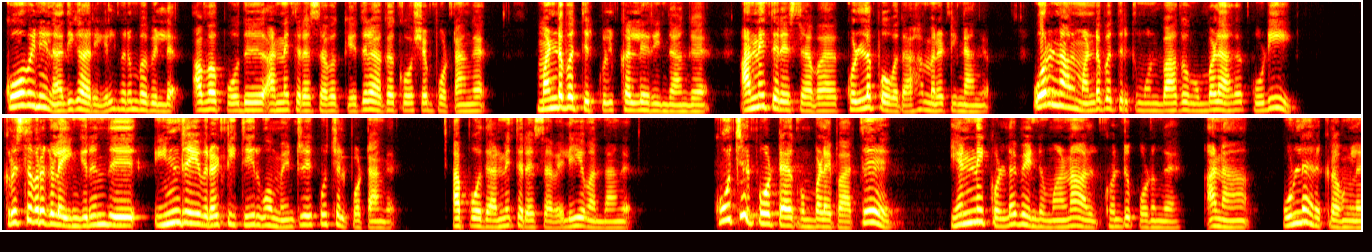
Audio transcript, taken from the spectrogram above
கோவிலின் அதிகாரிகள் விரும்பவில்லை. அவ்வப்போது அன்னை தெரசாவுக்கு எதிராக கோஷம் போட்டாங்க. மண்டபத்திற்குள் கல்லெறிந்தாங்க. அன்னை தெரசாவை கொல்லப் போவதாக மிரட்டினாங்க. ஒரு நாள் மண்டபத்திற்கு முன்பாக கும்பலாக கூடி கிறிஸ்தவர்களை இங்கிருந்து இன்றே விரட்டி தீர்வோம் என்று கூச்சல் போட்டாங்க. அப்போது அன்னை தெரசா வெளியே வந்தாங்க. கூச்சல் போட்ட கும்பலை பார்த்து என்னை கொல்ல வேண்டுமானால் கொன்று போடுங்க. ஆனால் உள்ளே இருக்கிறவங்கள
